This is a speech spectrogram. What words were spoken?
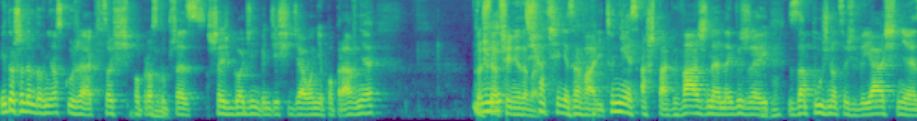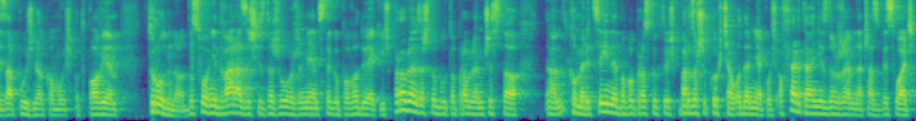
i doszedłem do wniosku, że jak coś po prostu Hmm. przez 6 godzin będzie się działo niepoprawnie, To świat się nie zawali. Świat się nie zawali. To nie jest aż tak ważne. Najwyżej Mhm. za późno coś wyjaśnię, za późno komuś odpowiem. Trudno. Dosłownie dwa razy się zdarzyło, że miałem z tego powodu jakiś problem. Zresztą był to problem czysto komercyjny, bo po prostu ktoś bardzo szybko chciał ode mnie jakąś ofertę, a nie zdążyłem na czas wysłać.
